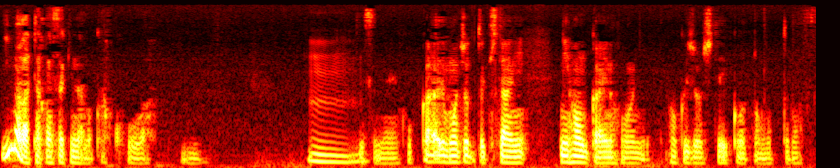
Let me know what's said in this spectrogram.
今が高崎なのか、ここは。うんうんですね。ここからもうちょっと北に、日本海の方に北上していこうと思ってます。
